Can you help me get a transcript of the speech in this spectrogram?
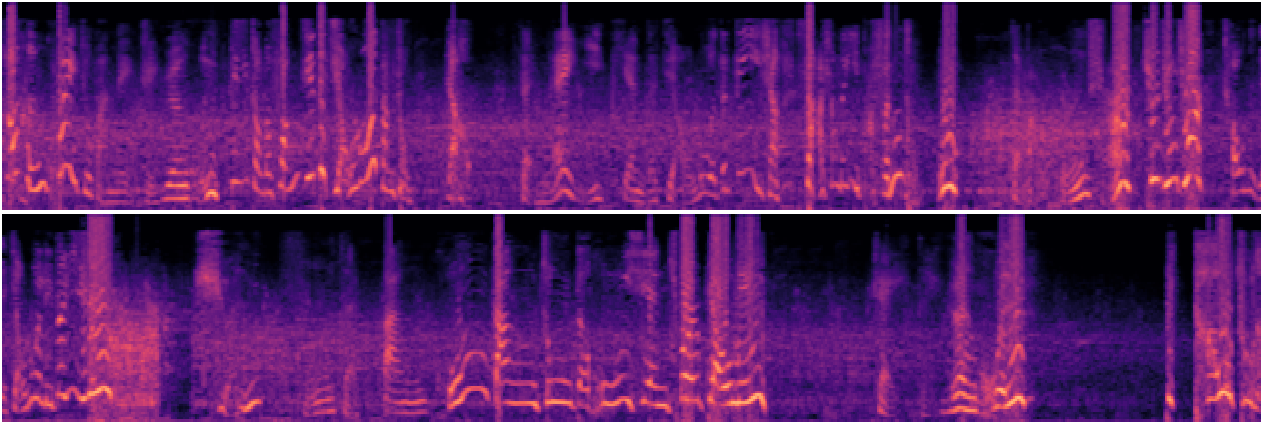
行很快就把那只冤魂逼到了房间的角落当中，然后在那一片的角落的地上撒上了一把粉土，再把红绳圈成圈，朝那个角落里边一扔。悬浮在半空当中的红线圈表明，这个冤魂被掏出了。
